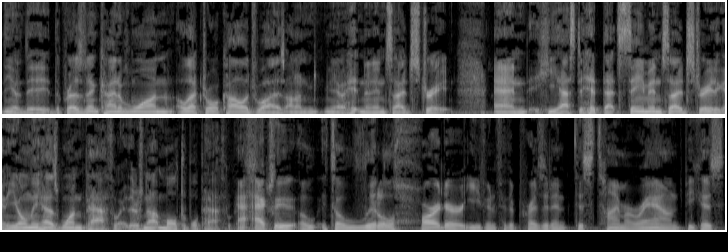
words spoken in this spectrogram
you know the the president kind of won electoral college wise on you know hitting an inside straight, and he has to hit that same inside straight again. He only has one pathway. There's not multiple pathways. Actually, it's a little harder even for the president this time around because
